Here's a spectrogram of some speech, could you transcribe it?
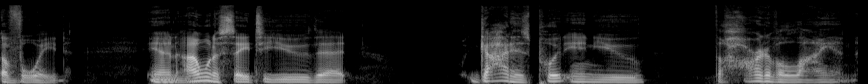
avoid. And I want to say to you that God has put in you the heart of a lion.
